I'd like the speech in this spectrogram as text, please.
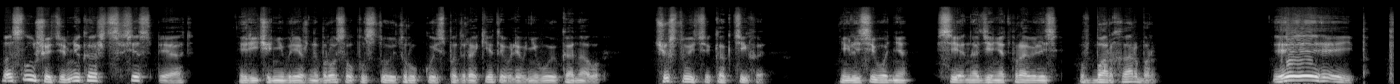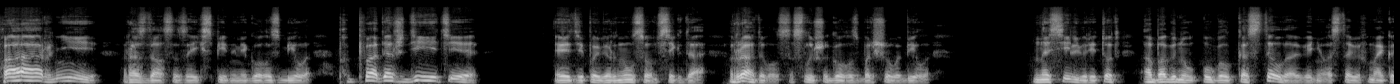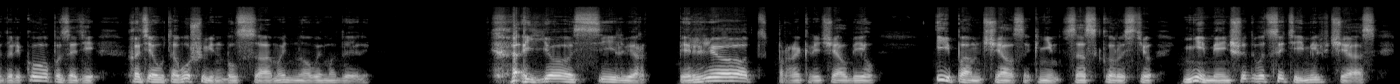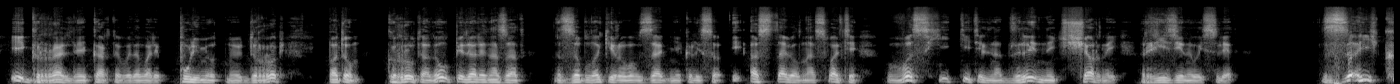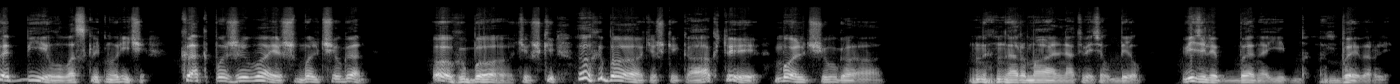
«Послушайте, мне кажется, все спят». Ричи небрежно бросил пустую трубку из-под ракеты в ливневую канаву. «Чувствуете, как тихо? Или сегодня все на день отправились в Бар-Харбор?» «Эй, парни!» — раздался за их спинами голос Билла. «Подождите!» Эдди повернулся, он всегда радовался, слыша голос Большого Билла. На Сильвере тот обогнул угол Костелло-авеню, оставив Майка далеко позади, хотя у того швин был самой новой модели. «Хайо, Сильвер! Вперед!» — прокричал Билл и помчался к ним со скоростью не меньше двадцати миль в час. Игральные карты выдавали пулеметную дробь, потом крутанул педали назад, заблокировав заднее колесо, и оставил на асфальте восхитительно длинный черный резиновый след. «Зайка Билл!» — воскликнул Ричи. «Как поживаешь, мальчуган?» «Ах, батюшки, ах, батюшки, как ты, мальчуган?» «Нормально», — ответил Билл. «Видели Бена и Беверли?»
